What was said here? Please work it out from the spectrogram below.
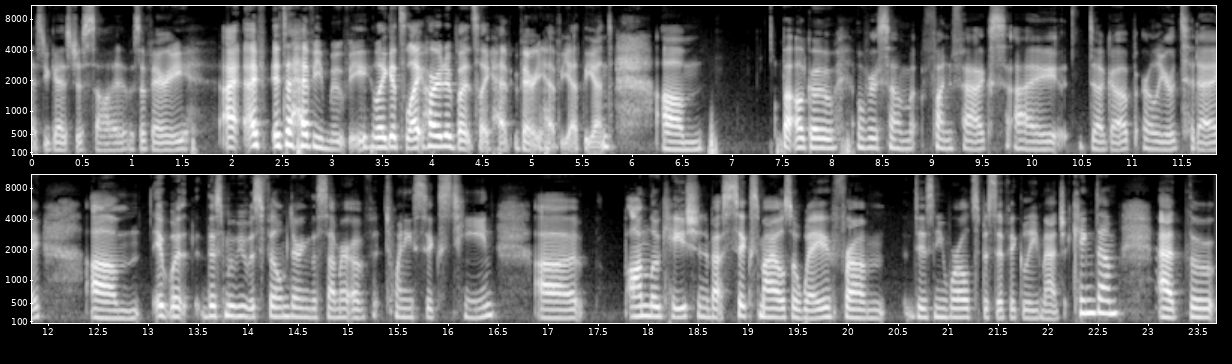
as you guys just saw, it was a very, I, I it's a heavy movie. Like it's lighthearted, but it's like very heavy at the end. Um, but I'll go over some fun facts I dug up earlier today. Um, it was this movie was filmed during the summer of 2016, uh, on location about six miles away from Disney World, specifically Magic Kingdom, at the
